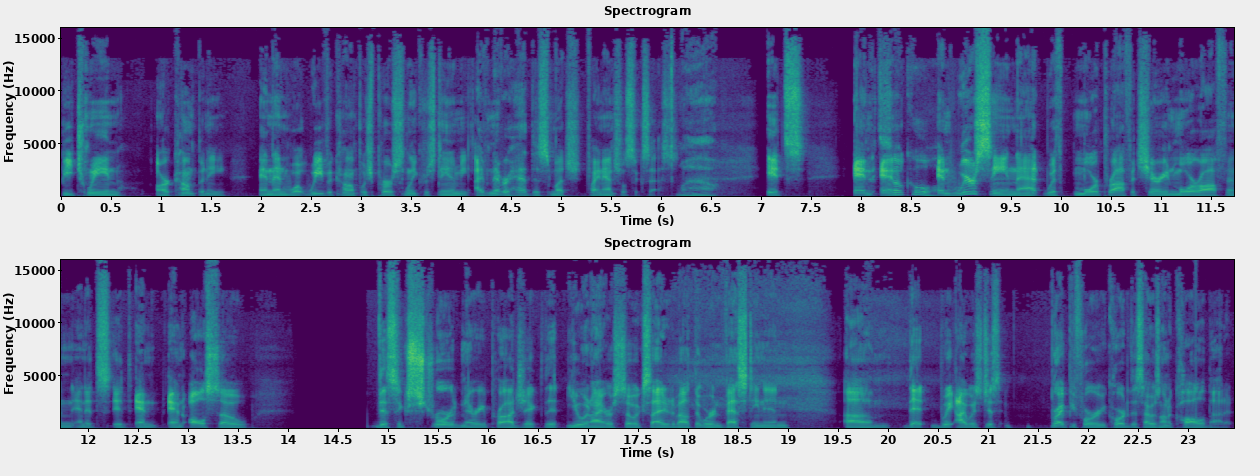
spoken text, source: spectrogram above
between our company and then what we've accomplished personally, Christina and me, I've never had this much financial success. Wow. It's and and so cool. and we're seeing that with more profit sharing more often, and it's it and and also this extraordinary project that you and I are so excited about that we're investing in. Um, that we, I was just right before we recorded this, I was on a call about it,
